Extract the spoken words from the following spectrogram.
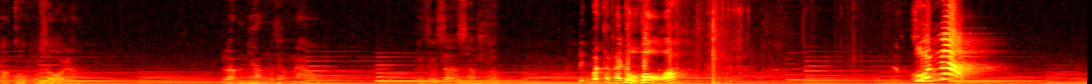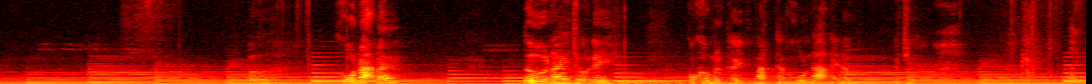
Mà cô cũng giỏi lắm. Lăng nhăng với thằng nào ấy Bây giờ ra sản phẩm Định bắt thằng này đổ vỏ á. Khốn nạn! Ờ, khốn nạn đấy. Từ nay trở đi Cô không được thấy mặt thằng khốn nạn này đâu Biết chưa?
